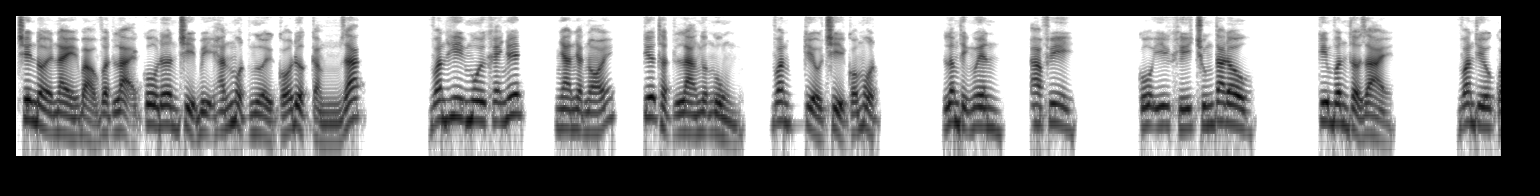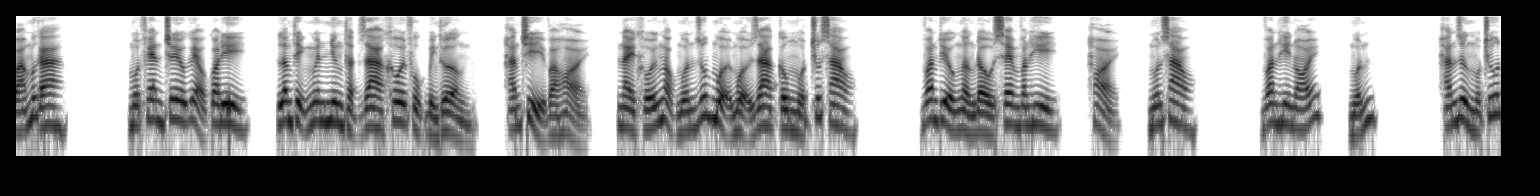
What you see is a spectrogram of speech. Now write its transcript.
trên đời này bảo vật lại cô đơn chỉ bị hắn một người có được cảm giác. Văn Hy môi khẽ nhếch, nhàn nhạt nói, kia thật là ngượng ngùng, Văn Kiều chỉ có một. Lâm Thịnh Nguyên, A Phi. Cô ý khí chúng ta đâu? Kim Vân thở dài. Văn thiếu quá mức A. Một phen trêu ghẹo qua đi, Lâm Thịnh Nguyên nhưng thật ra khôi phục bình thường, hắn chỉ vào hỏi, này khối ngọc muốn giúp muội muội ra công một chút sao? Văn Kiều ngẩng đầu xem Văn Hy, hỏi, muốn sao? Văn Hy nói, muốn. Hắn dừng một chút,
